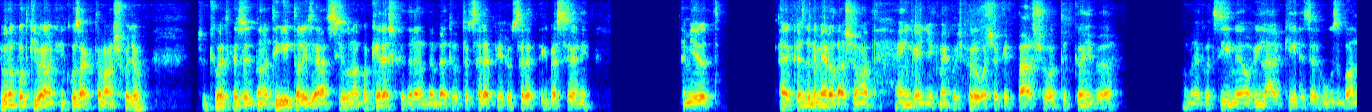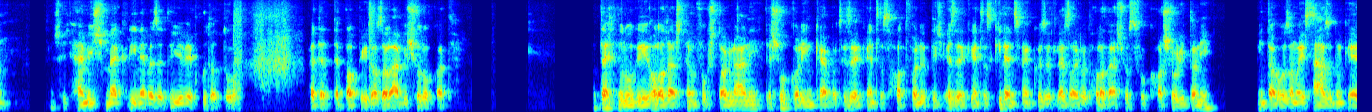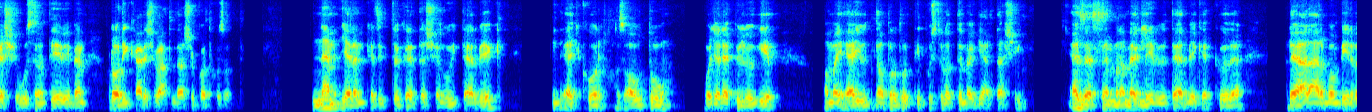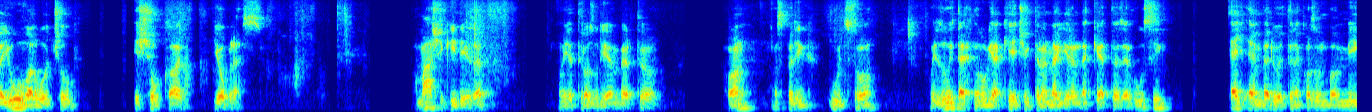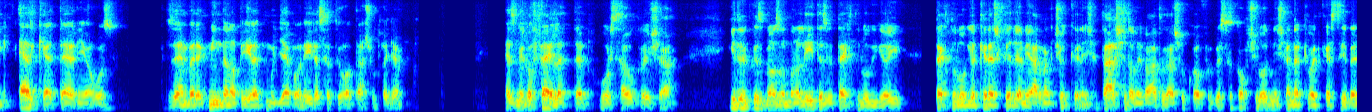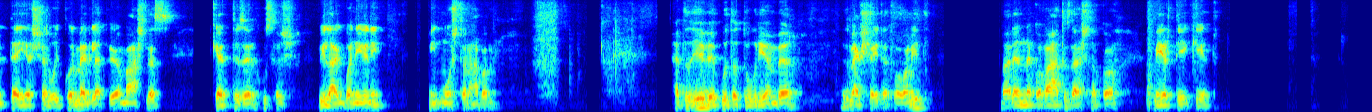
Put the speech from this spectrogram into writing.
Jó napot kívánok, én Kozák Tamás vagyok, és a következőkben a digitalizációnak a kereskedelemben betöltött szerepéről szeretnék beszélni. De mielőtt elkezdeném eladásomat, engedjék meg, hogy felolvasok egy pár sort egy könyvből, aminek a címe a Világ 2020-ban, és egy Hamish McCree nevezetű jövőkutató vetette papírra az alábbi sorokat. A technológiai haladás nem fog stagnálni, de sokkal inkább az 1965 és 1990 között lezajlott haladáshoz fog hasonlítani, mint ahhoz, amely századunk első 25 évében radikális változásokat hozott. Nem jelentkezik tökéletesen új tervék, mint egykor az autó vagy a repülőgép, amely eljutna a prototípustól a tömeggyártásig. Ezzel szemben a meglévő termékek köre reálárban bérve jóval olcsóbb és sokkal jobb lesz. A másik idézet, ami ettől az úriembertől van, az pedig úgy szól, hogy az új technológiák kétségtelenül megjelennek 2020-ig, egy emberöltőnek azonban még el kell telni ahhoz, hogy az emberek mindennapi életmódjában érezhető hatásuk legyen. Ez még a fejlettebb országokra is áll. Időközben azonban a létező technológiai technológia kereskedelmi árnak csökkenése társadalmi változásokkal fog összekapcsolódni, és ennek következtében teljesen olykor meglepően más lesz 2020-as világban élni, mint mostanában. Hát az a jövőkutató úriember ez megsejtett valamit, bár ennek a változásnak a mértékét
